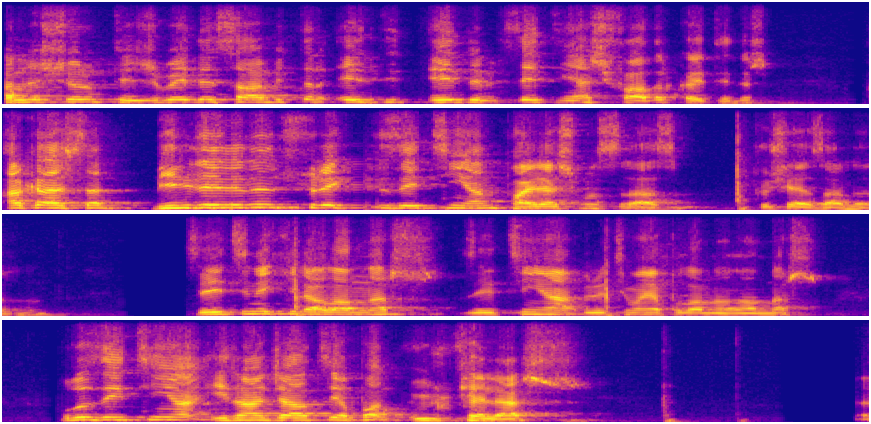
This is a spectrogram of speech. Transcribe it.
paylaşıyorum. Tecrübeyi de sabittir. Ed- Edremit zeytinyağı şifadır, kalitedir. Arkadaşlar birilerinin sürekli zeytinyağını paylaşması lazım. Köşe yazarlarının. Zeytin ekili alanlar, zeytinyağı üretime yapılan alanlar. Bu da zeytinyağı ihracatı yapan ülkeler. Ee,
